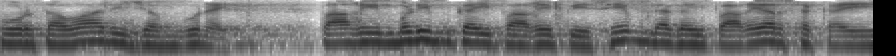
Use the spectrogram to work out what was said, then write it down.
پورتوالي جنگونه پاغي مړیم کوي پاغي پیسې لګي پاغي ارس کوي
